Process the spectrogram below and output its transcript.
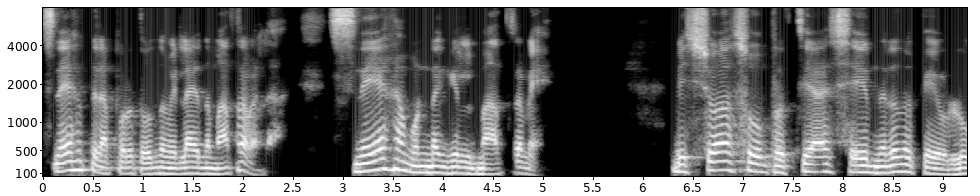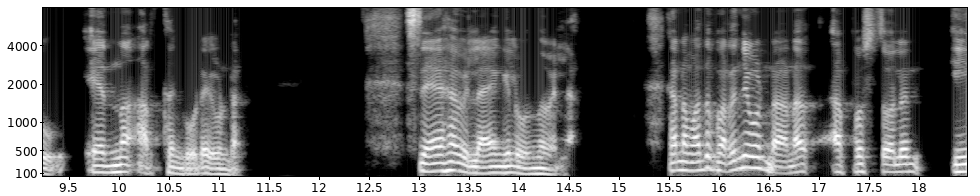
സ്നേഹത്തിനപ്പുറത്തൊന്നുമില്ല എന്ന് മാത്രമല്ല സ്നേഹമുണ്ടെങ്കിൽ മാത്രമേ വിശ്വാസവും പ്രത്യാശയും നിലനിൽക്കുകയുള്ളൂ എന്ന അർത്ഥം കൂടെ ഉണ്ട് സ്നേഹമില്ല എങ്കിൽ ഒന്നുമില്ല. കാരണം അത് പറഞ്ഞുകൊണ്ടാണ് അപ്പസ്തോലൻ ഈ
